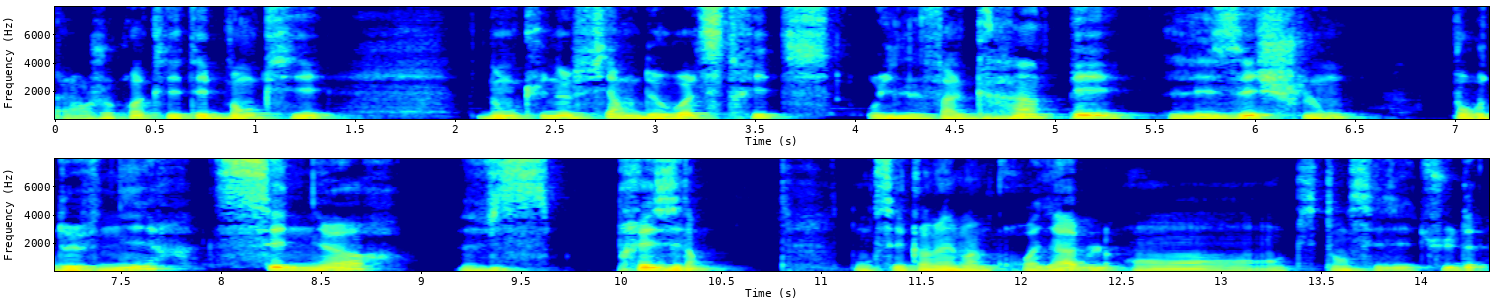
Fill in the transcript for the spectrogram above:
Alors je crois qu'il était banquier, donc une firme de Wall Street où il va grimper les échelons pour devenir senior vice-président. Donc c'est quand même incroyable en, quittant ses études.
